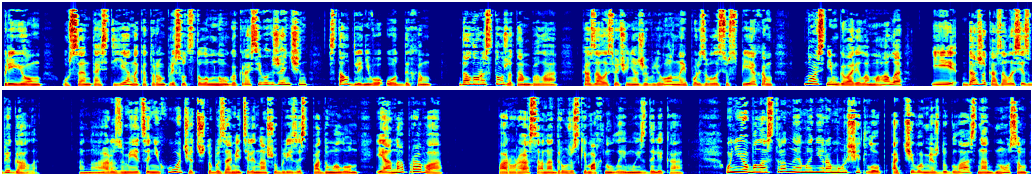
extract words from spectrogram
Прием у Сент-Астье, на котором присутствовало много красивых женщин, стал для него отдыхом. Долорес тоже там была, казалась очень оживленной, пользовалась успехом, но с ним говорила мало и даже, казалось, избегала. «Она, разумеется, не хочет, чтобы заметили нашу близость», — подумал он, — «и она права». Пару раз она дружески махнула ему издалека. У нее была странная манера морщить лоб, отчего между глаз над носом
